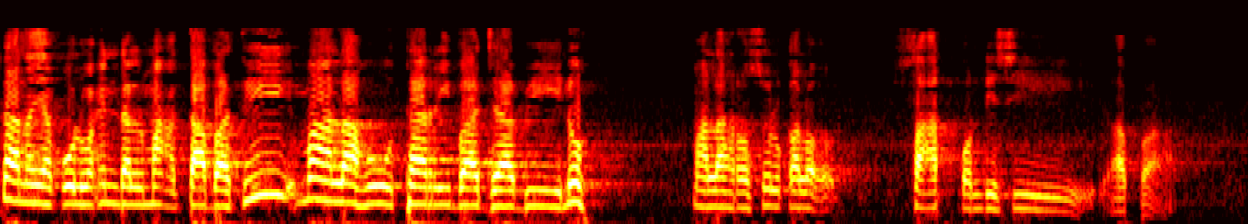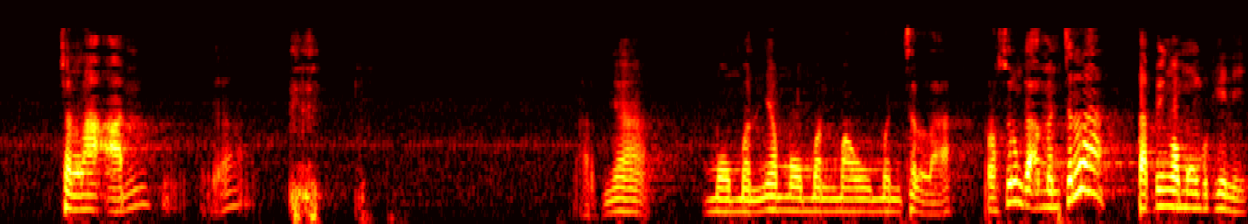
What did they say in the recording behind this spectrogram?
Karena yakulu indal ma'tabati malahu tariba jabinuh. Malah Rasul kalau saat kondisi apa celaan ya. Artinya momennya momen mau mencela. Rasul nggak mencela tapi ngomong begini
